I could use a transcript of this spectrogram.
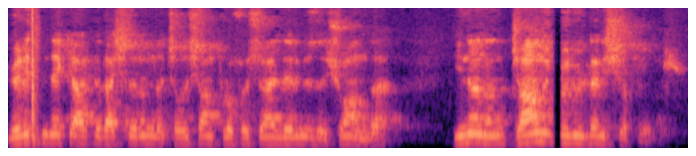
Yönetimdeki arkadaşlarım da, çalışan profesyonellerimiz de şu anda inanın canı gönülden iş yapıyorlar.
